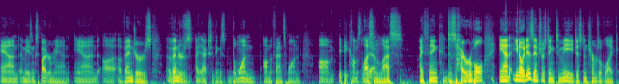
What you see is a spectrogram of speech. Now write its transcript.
and Amazing Spider-Man and uh, Avengers. Avengers, I actually think is the one on the fence one. Um, it becomes less Yeah. and less, I think, desirable. And you know, it is interesting to me just in terms of like,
